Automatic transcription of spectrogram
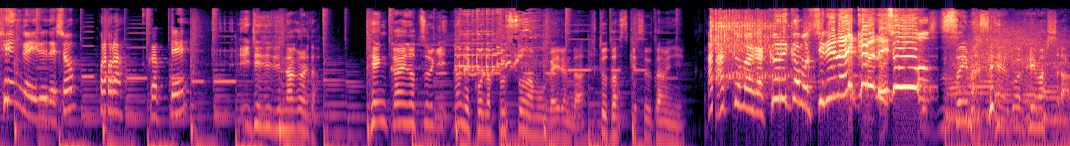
剣がいるでしょ？ほら使って。いててて流れた。天界の剣。なんでこんな物騒なもんがいるんだ？人助けするために悪魔が来るかもしれないからでしょ！すいませんわかりました。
